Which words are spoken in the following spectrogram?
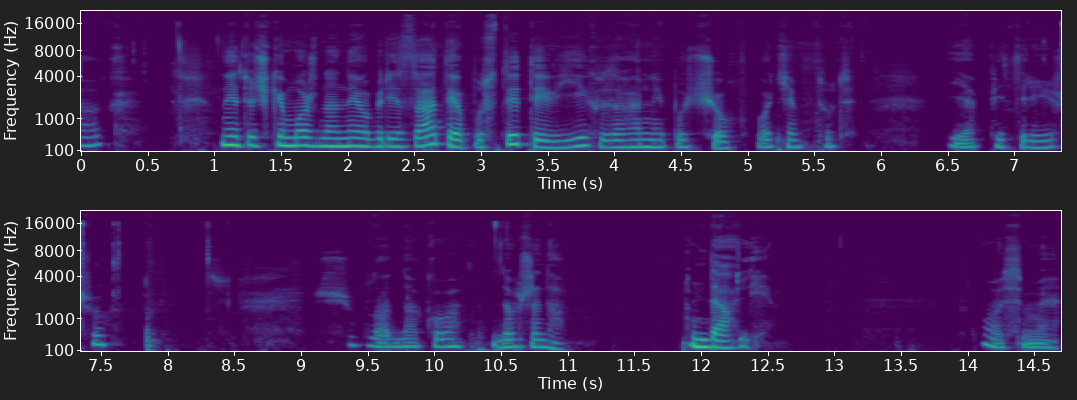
Так. Ниточки можна не обрізати, а пустити в їх в загальний пучок. Потім тут я підріжу, щоб була однакова довжина. Далі. Ось ми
